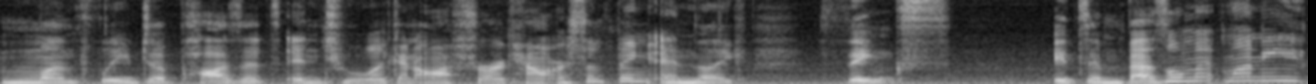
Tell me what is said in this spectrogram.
monthly deposits into like an offshore account or something and like thinks it's embezzlement money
